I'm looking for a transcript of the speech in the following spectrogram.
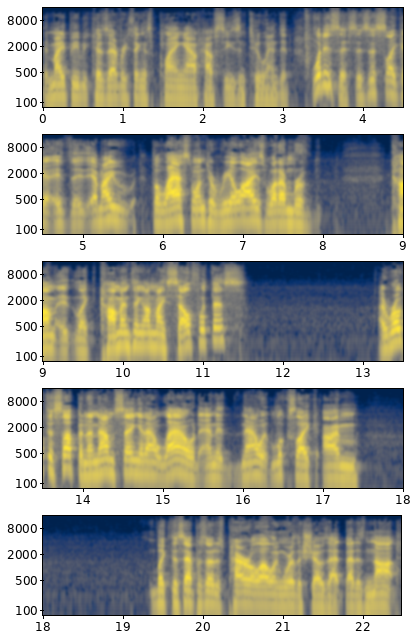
It might be because everything is playing out how season two ended. What is this? Is this like a? Is, am I the last one to realize what I'm re- com like commenting on myself with this? I wrote this up and now I'm saying it out loud, and it now it looks like I'm like this episode is paralleling where the show's at. That is not.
